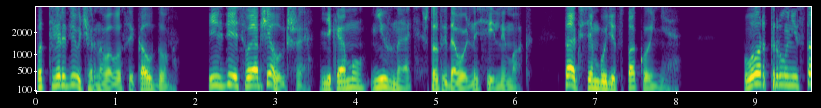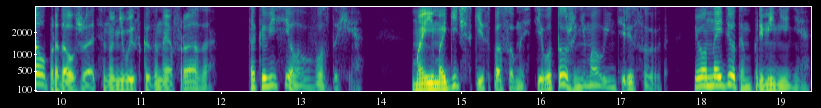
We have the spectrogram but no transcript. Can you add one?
подтвердил черноволосый колдун. И здесь вообще лучше никому не знать, что ты довольно сильный маг. Так всем будет спокойнее. Лорд Ру не стал продолжать, но невысказанная фраза так и висела в воздухе. Мои магические способности его тоже немало интересуют, и он найдет им применение,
